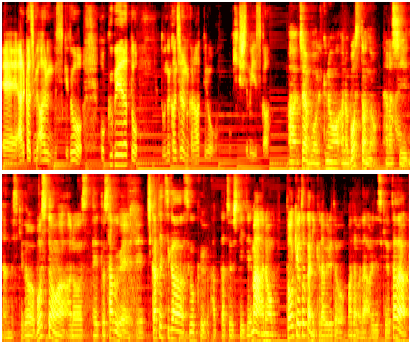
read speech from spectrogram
えーあらかじめあるんですけど、北米だとどんな感じなのかなっていうのをお聞きしてもいいですか？あじゃあ僕のあのボストンの話なんですけど、ボストンはあの、えっと、サブウェイ、え地下鉄がすごく発達していて、まあ、あの東京とかに比べるとまだまだあれですけどただ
